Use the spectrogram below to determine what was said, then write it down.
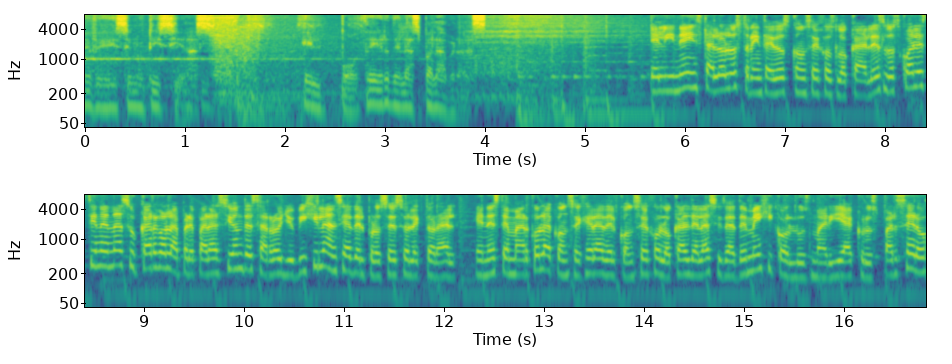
MBS Noticias. El poder de las palabras. El INE instaló los 32 consejos locales, los cuales tienen a su cargo la preparación, desarrollo y vigilancia del proceso electoral. En este marco, la consejera del Consejo Local de la Ciudad de México, Luz María Cruz Parcero,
